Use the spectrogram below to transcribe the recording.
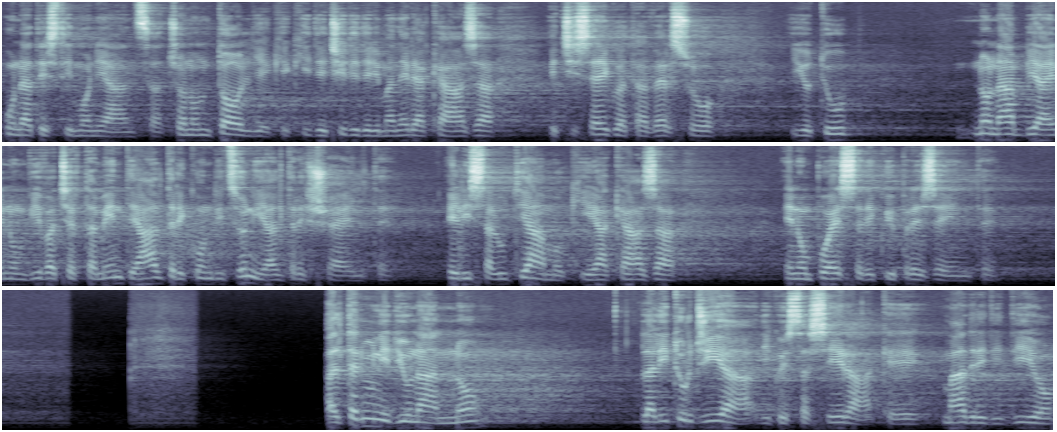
una testimonianza. Ciò non toglie che chi decide di rimanere a casa e ci segue attraverso YouTube non abbia e non viva certamente altre condizioni e altre scelte. E li salutiamo chi è a casa e non può essere qui presente. Al termine di un anno, la liturgia di questa sera, che è Madre di Dio,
